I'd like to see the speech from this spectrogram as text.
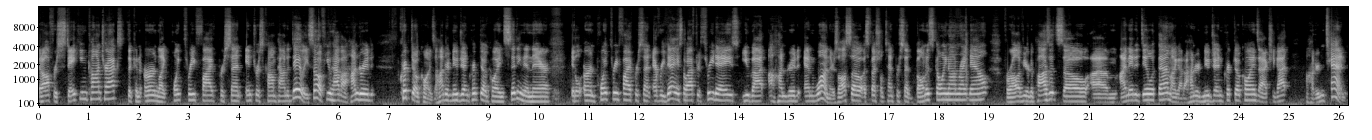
It offers staking contracts that can earn like 0.35% interest compounded daily. So if you have 100 crypto coins, 100 New Gen Crypto coins sitting in there, it'll earn 0.35% every day. So after three days, you got 101. There's also a special 10% bonus going on right now for all of your deposits. So um, I made a deal with them. I got 100 New Gen Crypto coins. I actually got 110.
